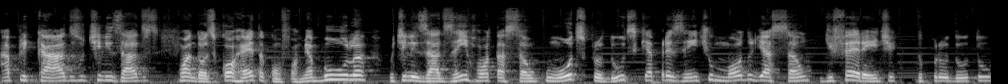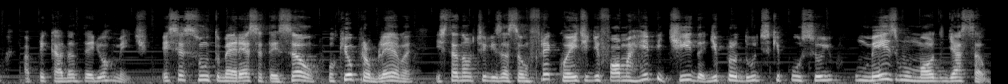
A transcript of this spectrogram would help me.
aplicados, utilizados com a dose correta, conforme a bula, utilizados em rotação com outros produtos que apresente um modo de ação diferente do produto aplicado anteriormente. Esse assunto merece atenção porque o problema está na utilização frequente de forma repetida de produtos que possuem o mesmo modo de ação.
